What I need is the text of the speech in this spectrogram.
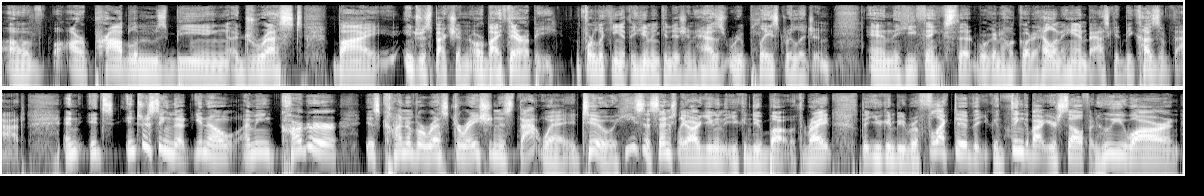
of our problems being addressed by introspection or by therapy for looking at the human condition has replaced religion. And he thinks that we're going to go to hell in a handbasket because of that. And it's interesting that, you know, I mean, Carter is kind of a restorationist that way, too. He's essentially arguing that you can do both, right? That you can be reflective, that you can think about yourself and who you are and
